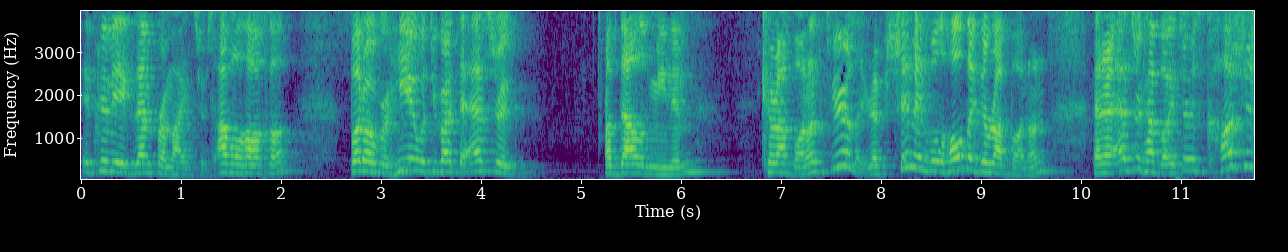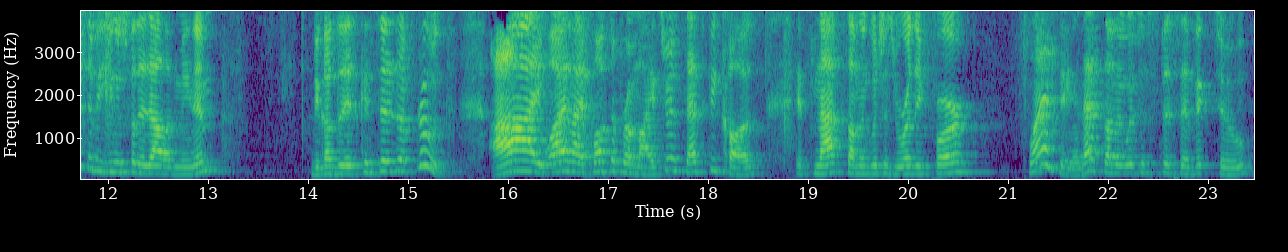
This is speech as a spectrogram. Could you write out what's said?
it's going to be exempt from Meisers. Aval Hacha. But over here, with regard to Esrig of Dalad Minim, Kirabanon Svirle. Reb Shimon will hold like the Rabbanon that an esrog havoiser is kosher to be used for the dalad minim because it is considered a fruit. I, why am I potter from maestros? That's because it's not something which is worthy for planting, and that's something which is specific to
